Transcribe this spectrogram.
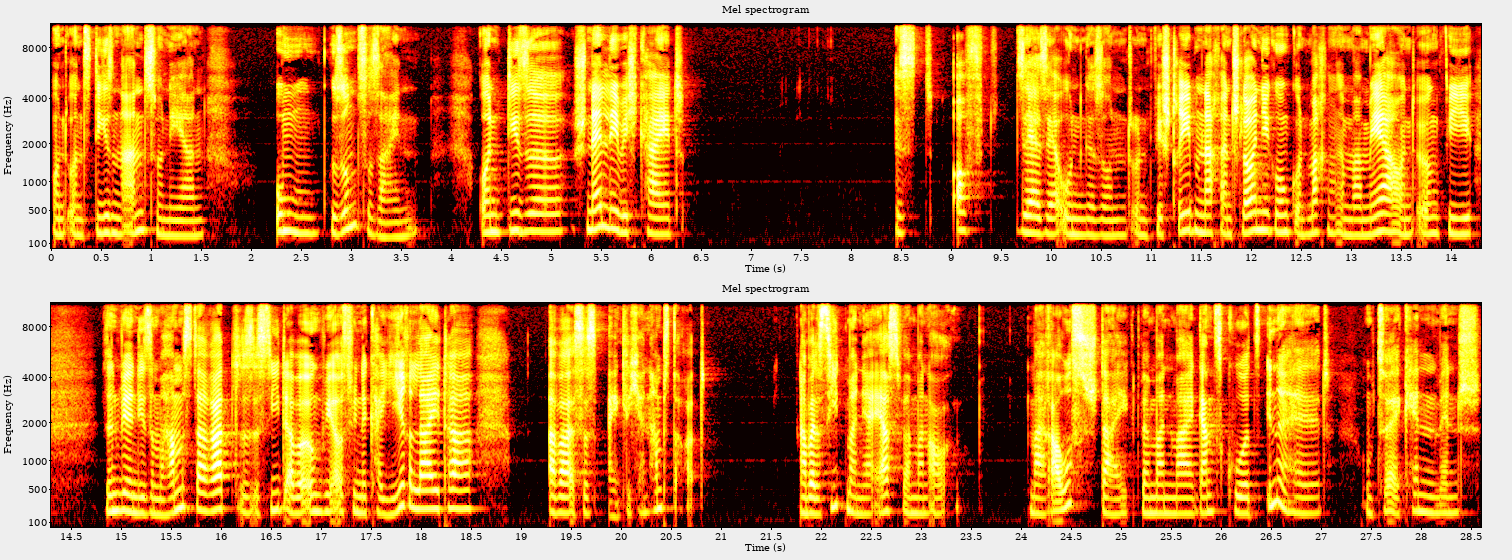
und uns diesen anzunähern, um gesund zu sein, und diese Schnelllebigkeit ist oft sehr, sehr ungesund. Und wir streben nach Entschleunigung und machen immer mehr. Und irgendwie sind wir in diesem Hamsterrad. Es sieht aber irgendwie aus wie eine Karriereleiter. Aber es ist eigentlich ein Hamsterrad. Aber das sieht man ja erst, wenn man auch mal raussteigt, wenn man mal ganz kurz innehält, um zu erkennen, Mensch,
